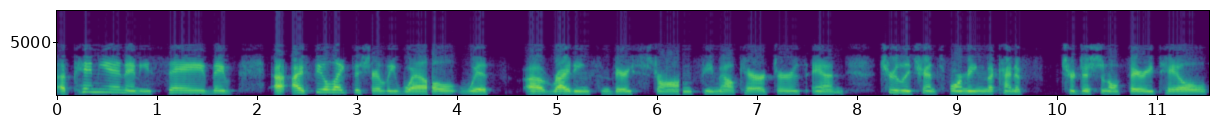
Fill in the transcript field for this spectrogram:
opinion, any say. They've I feel like the Shirley well with uh, writing some very strong female characters and truly transforming the kind of traditional fairy tale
